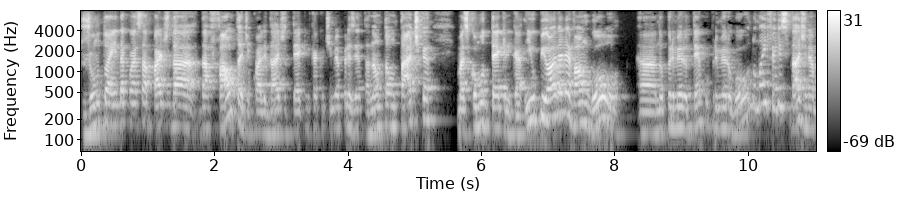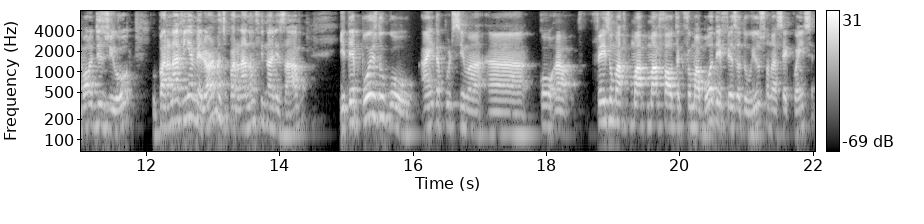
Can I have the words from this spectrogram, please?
junto ainda com essa parte da, da falta de qualidade técnica que o time apresenta, não tão tática, mas como técnica. E o pior é levar um gol uh, no primeiro tempo, o primeiro gol, numa infelicidade, né? A bola desviou. O Paraná vinha melhor, mas o Paraná não finalizava. E depois do gol, ainda por cima, uh, fez uma, uma, uma, falta que foi uma boa defesa do Wilson na sequência,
